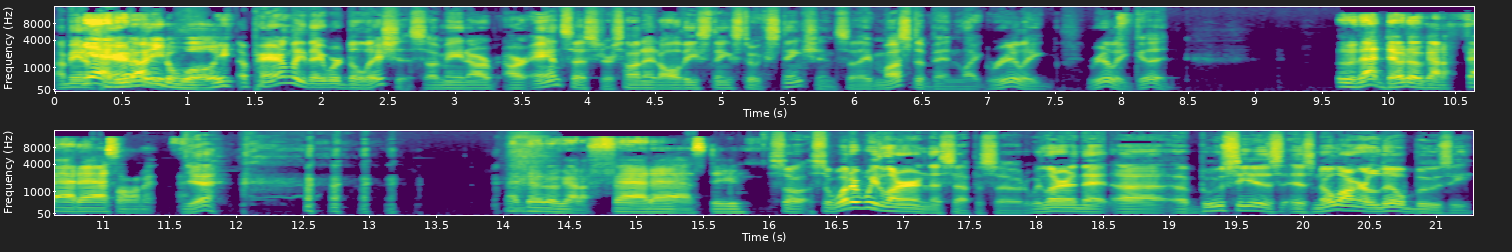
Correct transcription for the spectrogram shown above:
I mean, yeah, dude, I'd apparently, eat a woolly. apparently they were delicious. I mean, our our ancestors hunted all these things to extinction, so they must have been like really, really good. Ooh, that dodo got a fat ass on it. Yeah. That dodo got a fat ass, dude. So so what did we learn this episode? We learned that uh, Boosie is is no longer Lil Boosie,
